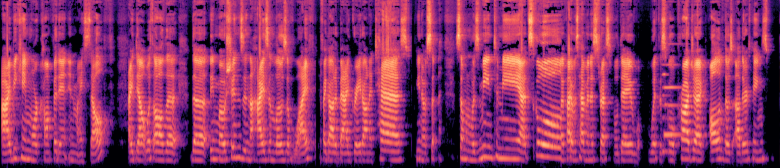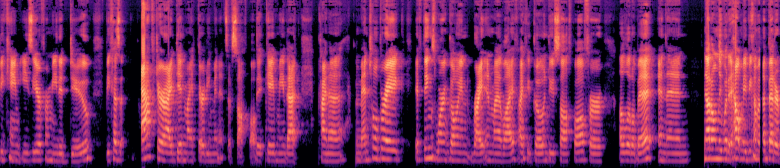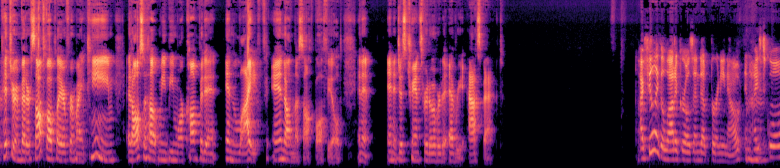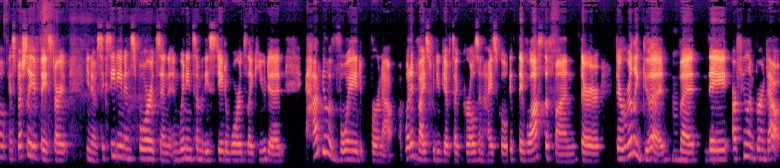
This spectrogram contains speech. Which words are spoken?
I became more confident in myself I dealt with all the the emotions and the highs and lows of life. If I got a bad grade on a test, you know, so, someone was mean to me at school, if I was having a stressful day with a school project, all of those other things became easier for me to do because after I did my 30 minutes of softball, it gave me that kind of mental break. If things weren't going right in my life, I could go and do softball for a little bit and then not only would it help me become a better pitcher and better softball player for my team, it also helped me be more confident in life and on the softball field. And it and it just transferred over to every aspect. I feel like a lot of girls end up burning out in mm-hmm. high school, especially if they start, you know, succeeding in sports and, and winning some of these state awards like you did. How do you avoid burnout? What advice would you give to girls in high school if they've lost the fun, they're they're really good, mm-hmm. but they are feeling burned out.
